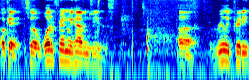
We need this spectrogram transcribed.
Okay, so what a friend we have in Jesus. Uh, really pretty.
